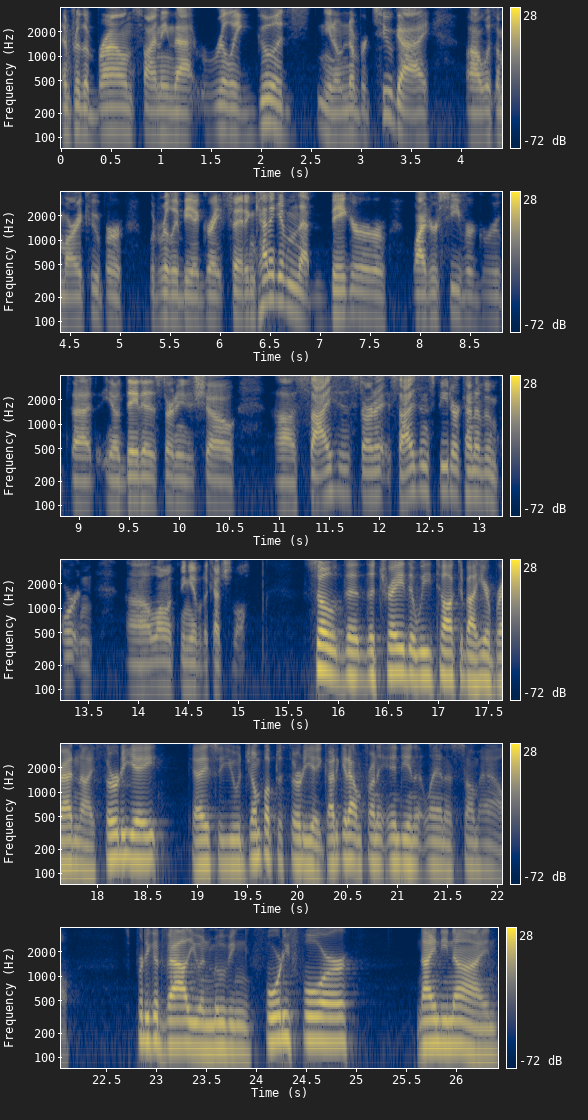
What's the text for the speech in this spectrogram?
and for the Browns finding that really good, you know, number two guy uh, with Amari Cooper would really be a great fit, and kind of give them that bigger wide receiver group that you know data is starting to show. Uh, size is started, size and speed are kind of important, uh, along with being able to catch the ball. So the the trade that we talked about here, Brad and I, 38 Okay, so you would jump up to 38. Got to get out in front of Indy and Atlanta somehow. It's pretty good value in moving 44.99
